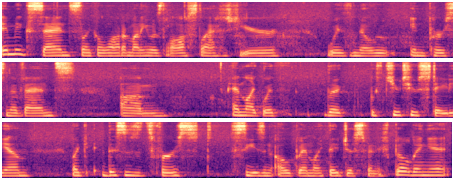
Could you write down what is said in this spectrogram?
it makes sense. Like a lot of money was lost last year with no in-person events, um, and like with the with Q2 Stadium, like this is its first season open. Like they just finished building it.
